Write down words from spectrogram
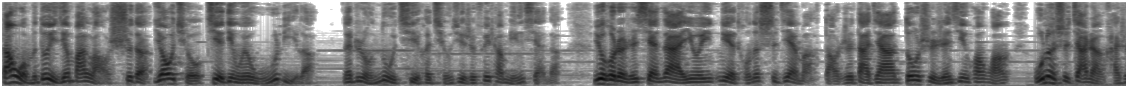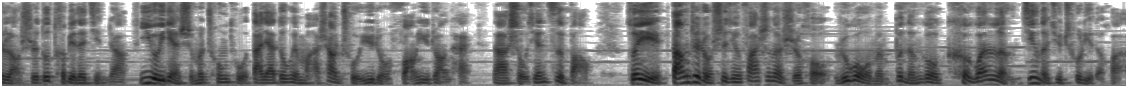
当我们都已经把老师的要求界定为无理了。那这种怒气和情绪是非常明显的，又或者是现在因为虐童的事件嘛，导致大家都是人心惶惶，无论是家长还是老师都特别的紧张，一有一点什么冲突，大家都会马上处于一种防御状态，那首先自保。所以当这种事情发生的时候，如果我们不能够客观冷静的去处理的话，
